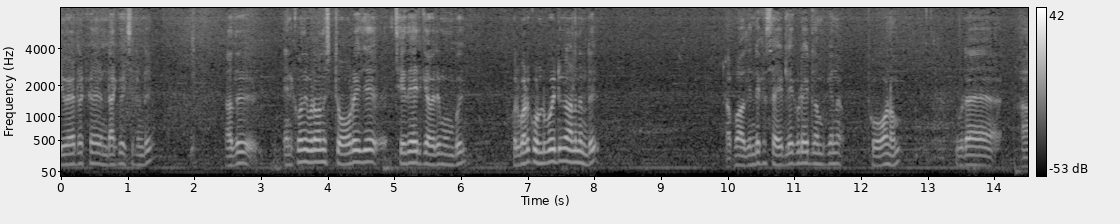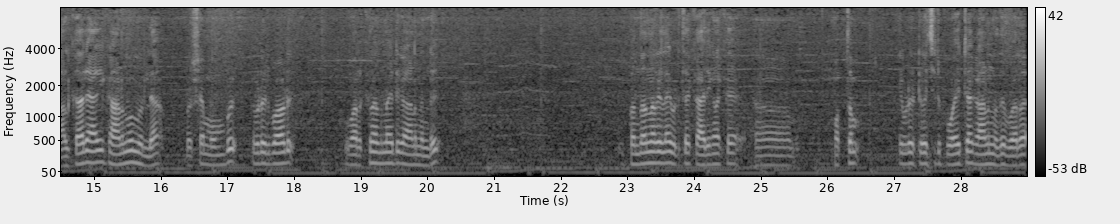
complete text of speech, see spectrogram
ഡിവൈഡറൊക്കെ ഉണ്ടാക്കി വെച്ചിട്ടുണ്ട്. അത് എനിക്കൊന്ന് ഇവിടെ വന്ന് സ്റ്റോറേജ് ചെയ്തായിരിക്കും അവർ മുമ്പ്. ഒരുപാട് കൊണ്ടുപോയിട്ടും കാണുന്നുണ്ട്. അപ്പോൾ അതിന്റെയൊക്കെ സൈഡിലേക്കൂടെ ആയിട്ട് നമുക്കിങ്ങനെ പോകണം ഇവിടെ ആൾക്കാരെ ആരും കാണുന്നൊന്നുമില്ല. പക്ഷെ മുമ്പ് ഇവിടെ ഒരുപാട് വർക്ക് നടന്നതായിട്ട് കാണുന്നുണ്ട്. ഇപ്പം എന്താണെന്നറിയില്ല ഇവിടുത്തെ കാര്യങ്ങളൊക്കെ മൊത്തം ഇവിടെ ഇട്ട് വെച്ചിട്ട് പോയിട്ടാണ് കാണുന്നത്. വേറെ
